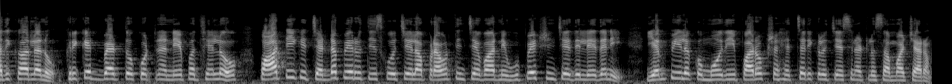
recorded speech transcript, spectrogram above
అధికారులను క్రికెట్ బ్యాట్తో కొట్టిన నేపథ్యంలో పార్టీకి చెడ్డ పేరు తీసుకొచ్చేలా ప్రవర్తించే వారిని ఉపేక్షించేది లేదని ఎంపీలకు మోదీ పరోక్ష హెచ్చరికలు చేసినట్లు సమాచారం.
